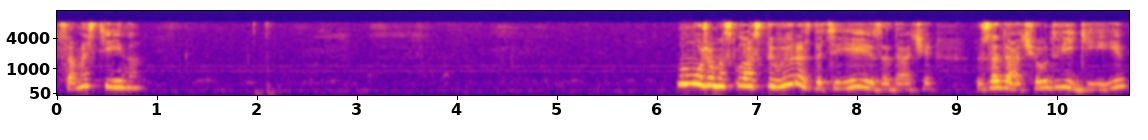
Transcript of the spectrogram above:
самостійно. Можемо скласти вираз до цієї задачі. Задача у дві дії.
